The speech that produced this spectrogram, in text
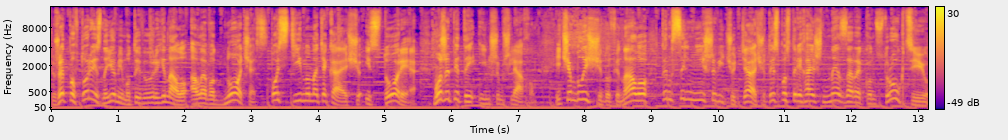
Сюжет повторює знайомі мотиви оригіналу, але водночас постійно натякає, що історія може піти іншим шляхом. І чим ближче до фіналу, тим сильніше відчуття, що ти спостерігаєш не за реконструкцією,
